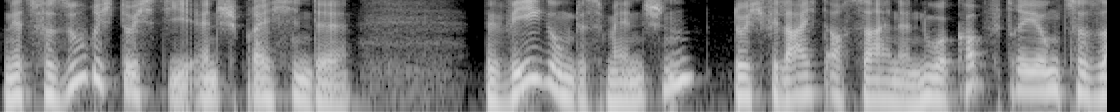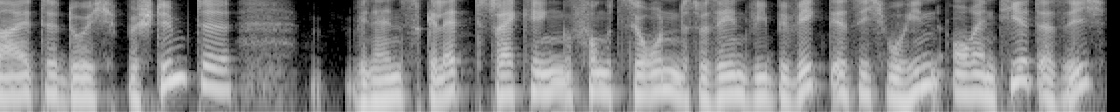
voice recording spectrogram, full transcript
Und jetzt versuche ich durch die entsprechende Bewegung des Menschen, durch vielleicht auch seine nur Kopfdrehung zur Seite, durch bestimmte, wir nennen Skelett-Tracking-Funktionen, dass wir sehen, wie bewegt er sich, wohin orientiert er sich,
